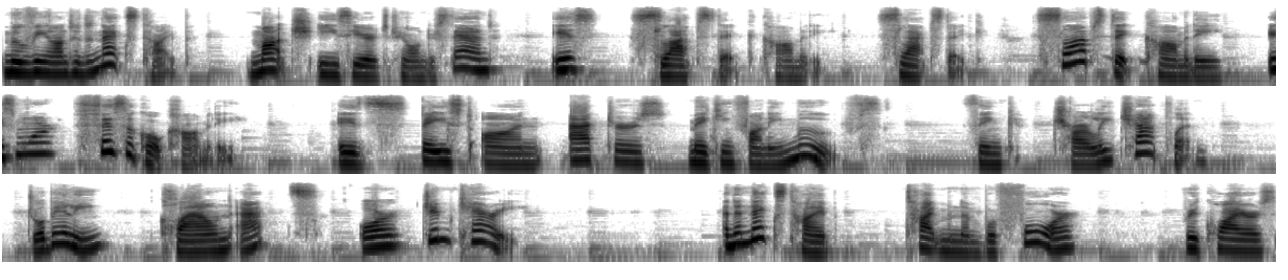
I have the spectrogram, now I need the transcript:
Moving on to the next type, much easier to understand, is slapstick comedy. Slapstick. Slapstick comedy is more physical comedy. It's based on actors making funny moves. Think Charlie Chaplin, 卓别林, clown acts, or Jim Carrey. And the next type, type number four, requires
